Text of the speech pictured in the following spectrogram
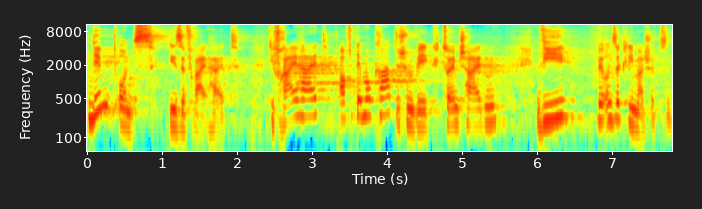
nimmt uns diese Freiheit. Die Freiheit, auf demokratischem Weg zu entscheiden, wie wir unser Klima schützen.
